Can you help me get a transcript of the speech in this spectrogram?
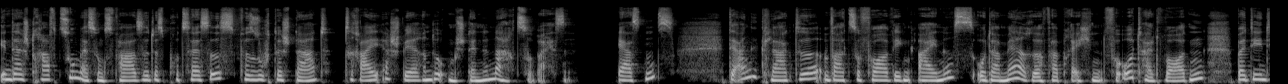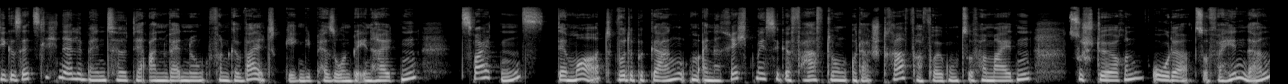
In der Strafzumessungsphase des Prozesses versucht der Staat, drei erschwerende Umstände nachzuweisen. Erstens, der Angeklagte war zuvor wegen eines oder mehrerer Verbrechen verurteilt worden, bei denen die gesetzlichen Elemente der Anwendung von Gewalt gegen die Person beinhalten. Zweitens, der Mord wurde begangen, um eine rechtmäßige Verhaftung oder Strafverfolgung zu vermeiden, zu stören oder zu verhindern.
